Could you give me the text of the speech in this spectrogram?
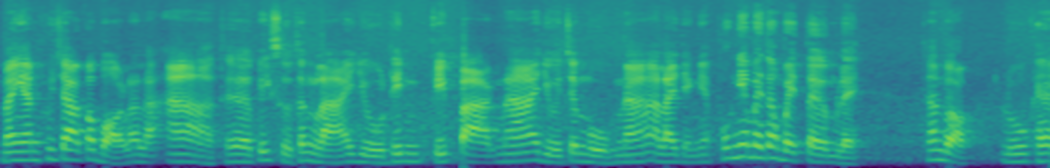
ไม่งั้นผู้เจ้าก็บอกแล้วล่ะอ้าวเธอภิกษุทั้งหลายอยู่ที่ฝีปากนะ อยู่จมูกนะ อะไรอย่างเงี้ย พวกนี้ไม่ต้องไปเติมเลย ท่านบอกรู้แค่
